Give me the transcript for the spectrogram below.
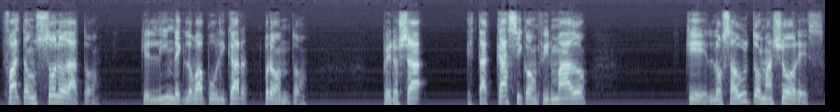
Falta un solo dato, que el INDEC lo va a publicar pronto, pero ya está casi confirmado que los adultos mayores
